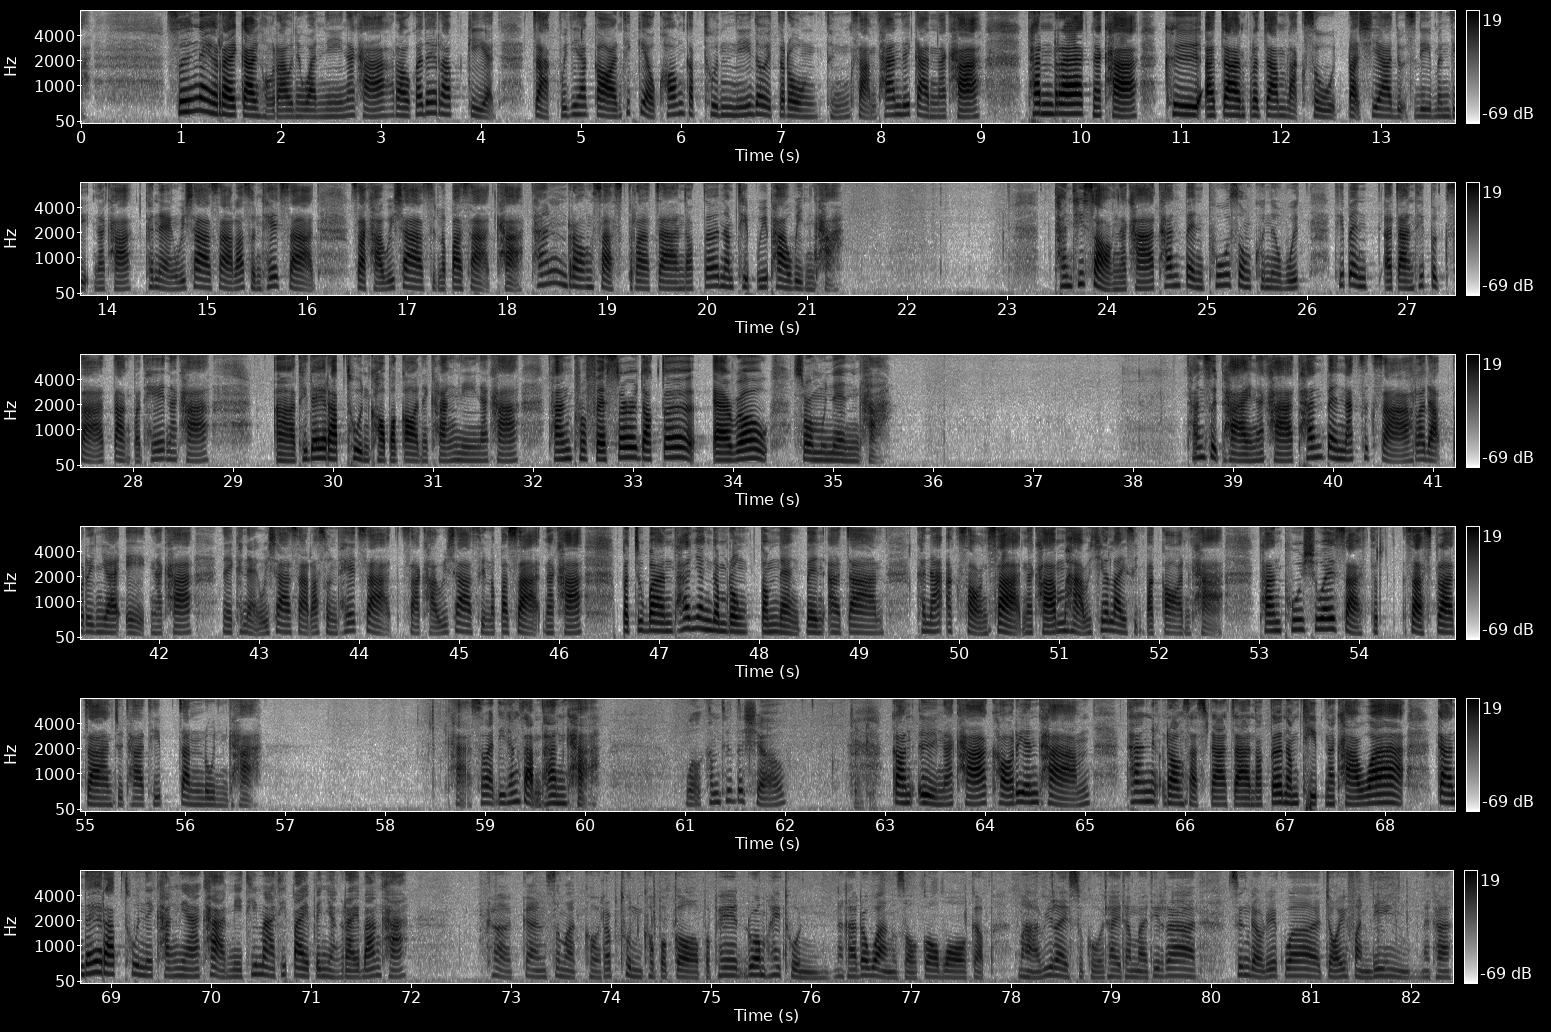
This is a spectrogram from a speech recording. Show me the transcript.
ซึ่งในรายการของเราในวันนี้นะคะ เราก็ได้รับเกียรติจากวิทยากรที่เกี่ยวข้องกับทุนนี้โดยตรงถึง 3 ท่านด้วยกันนะคะ ท่านแรกนะคะ คืออาจารย์ประจำหลักสูตร ปรัชญาดุษฎีบัณฑิตนะคะแขนงวิชาสารสนเทศศาสตร์ สาขาวิชาศิลปศาสตร์ค่ะ ท่านรองศาสตราจารย์ ดรน้ำทิพย์วิภาวินค่ะท่านที่สองนะคะท่านเป็นผู้ทรงคุณวุฒิที่เป็นอาจารย์ที่ปรึกษาต่างประเทศนะคะ ที่ได้รับทุนคอปกรในครั้งนี้นะคะ ท่าน professor dr a r o s r o m u n e n ค่ะ ท่านสุดท้ายนะคะ ท่านเป็นนักศึกษาระดับปริญญาเอกนะคะ ในแขนงวิชาสารสนเทศศาสตร์ สาขาวิชาศิลปศาสตร์นะคะ ปัจจุบันท่านยังดำรงตำแหน่งเป็นอาจารย์ คณะอักษรศาสตร์นะคะ มหาวิทยาลัยศิลปากรค่ะ ท่านผู้ช่วยศาสตราจารย์จุธาทิพย์จันลุนค่ะ ค่ะ สวัสดีทั้ง 3 ท่านค่ะ Welcome to the show Thank you. ก่อนอื่นนะคะ ขอเรียนถามท่านรองศาสตราจารย์ ดรน้ำทิพย์นะคะว่า การได้รับทุนในครั้งนี้ค่ะ มีที่มาที่ไปเป็นอย่างไรบ้างคะ ค่ะการสมัครขอรับทุนคปกประเภทร่วมให้ทุนนะคะระหว่างสกวกับมหาวิทยาลัยสุโขทัยธรรมาธิราช ซึ่งเราเรียกว่า joint funding นะคะ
